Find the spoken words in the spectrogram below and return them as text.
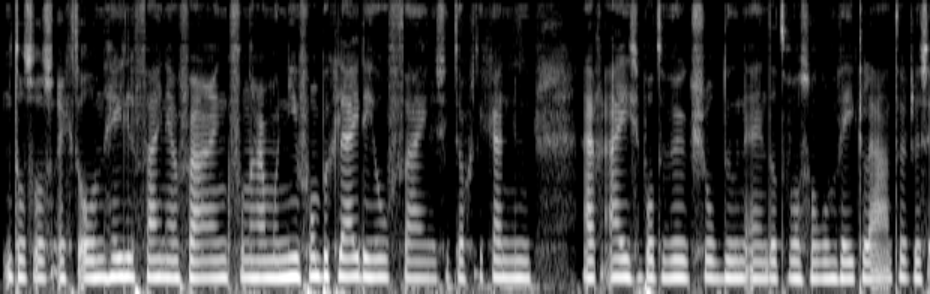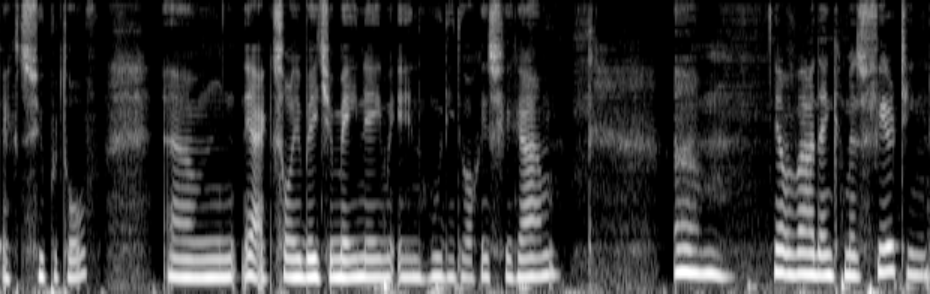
dat was echt al een hele fijne ervaring. Van haar manier van begeleiden heel fijn. Dus ik dacht, ik ga nu haar ijsbad workshop doen. En dat was al een week later. Dus echt super tof. Um, ja, ik zal je een beetje meenemen in hoe die dag is gegaan. Um, ja, we waren denk ik met 14,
